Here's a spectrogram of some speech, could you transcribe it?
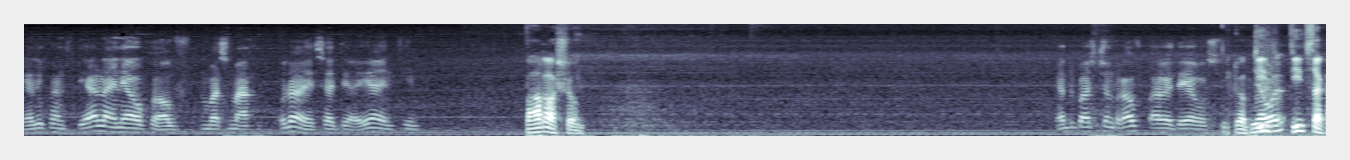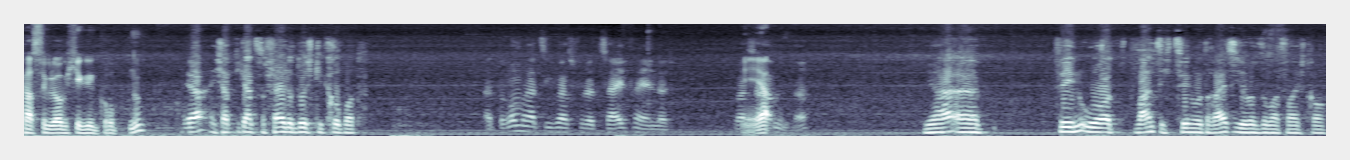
Ja, du kannst dir alleine auch auf und was machen, oder? Ihr seid ja eher ein Team. War er schon. Ja, du warst schon drauf, Barrederos. Ich glaube. Dien Dienstag hast du, glaube ich, hier gegruppt, ne? Ja, ich habe die ganzen Felder durchgekrubbert. Ja, darum hat sich was von der Zeit verändert. Was Ja. Abend, ne? Ja, äh, 10 Uhr 20, 10 Uhr 30 oder sowas war ich drauf.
